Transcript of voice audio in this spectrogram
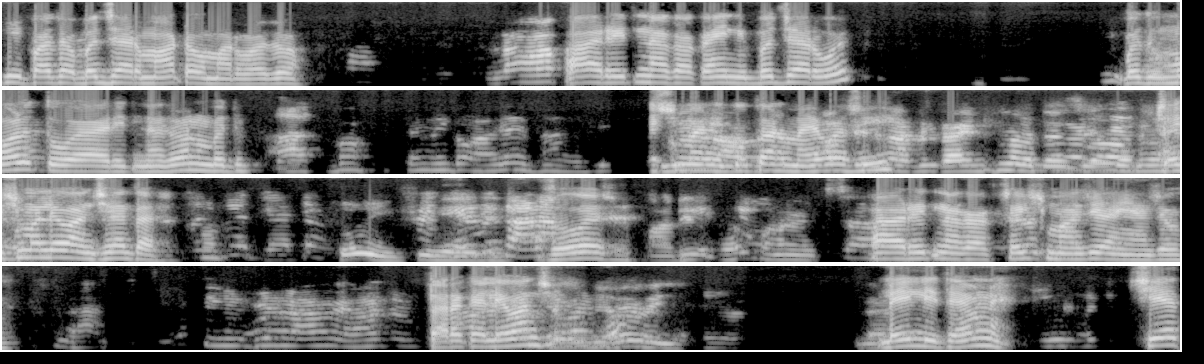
ઈ પાછા બજાર માટો મારવા જો. આ રીતના કા કઈ ની બજાર હોય. બધું મળતું હોય આ રીતના જો ને બધું. ચશ્માની દુકાનમાં આવ્યા છે ચશ્મા લેવાનું છે તાર? જોવે છે. આ રીતના કાક ચશ્મા છે અહીંયા જો. તારે કઈ લેવાનું છે? લઈ લીધા એમ ને છે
